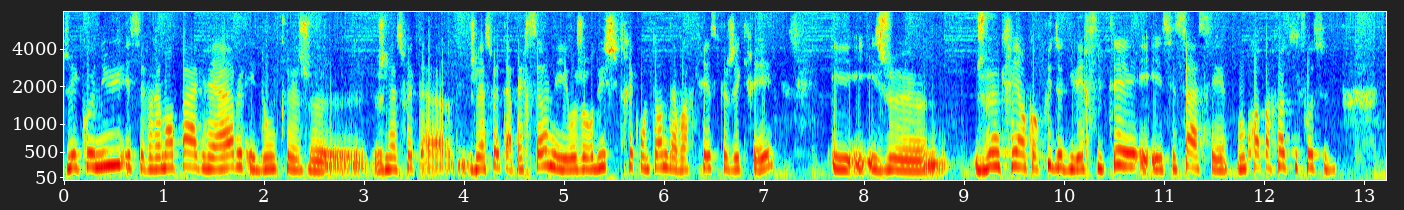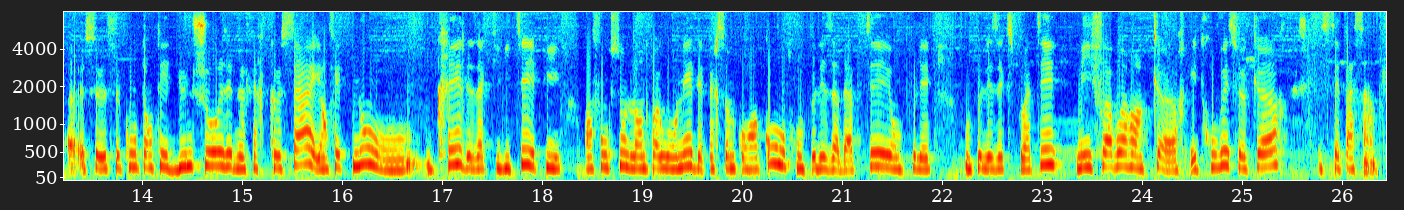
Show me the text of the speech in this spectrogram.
je l'ai connue et c'est vraiment pas agréable. Et donc euh, je, la souhaite à, personne. Et aujourd'hui je suis très contente d'avoir créé ce que j'ai créé. Et je je veux créer encore plus de diversité et, c'est ça. C'est, on croit parfois qu'il faut se, euh, se, se, contenter d'une chose et ne faire que ça. Et en fait, non, on, on, crée des activités et puis en fonction de l'endroit où on est, des personnes qu'on rencontre, on peut les adapter, on peut les, on peut les exploiter. Mais il faut avoir un cœur et trouver ce cœur, c'est pas simple.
